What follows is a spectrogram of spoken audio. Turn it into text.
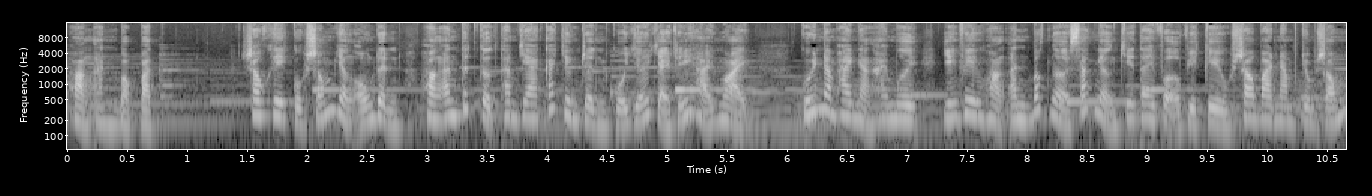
Hoàng Anh bộc bạch. Sau khi cuộc sống dần ổn định, Hoàng Anh tích cực tham gia các chương trình của giới giải trí hải ngoại. Cuối năm 2020, diễn viên Hoàng Anh bất ngờ xác nhận chia tay vợ Việt Kiều sau 3 năm chung sống.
